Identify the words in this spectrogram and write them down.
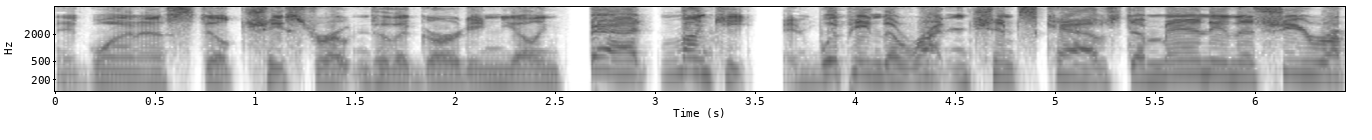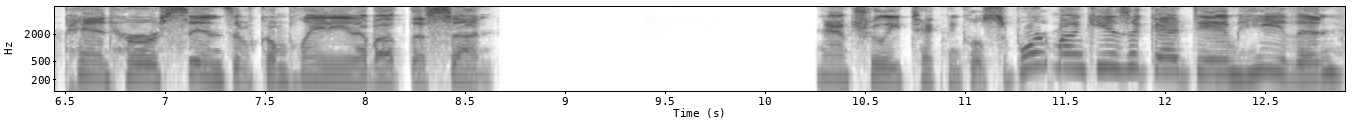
Iguana still chased her out into the garden, yelling, Bad monkey! and whipping the rotten chimp's calves, demanding that she repent her sins of complaining about the sun. Naturally, technical support monkey is a goddamn heathen,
